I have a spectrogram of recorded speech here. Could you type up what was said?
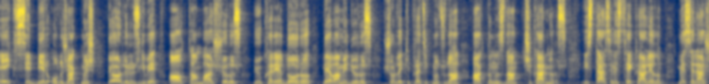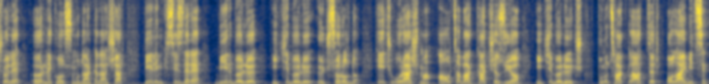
eksi 1 olacakmış. Gördüğünüz gibi alttan başlıyoruz. Yukarıya doğru devam ediyoruz. Şuradaki pratik notu da aklımızdan çıkarmıyoruz. İsterseniz tekrarlayalım. Mesela şöyle örnek olsun bu da arkadaşlar. Diyelim ki sizlere 1 bölü 2 bölü 3 soruldu. Hiç uğraşma. Alta bak kaç yazıyor? 2 bölü 3. Bunu takla attır olay bitsin.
